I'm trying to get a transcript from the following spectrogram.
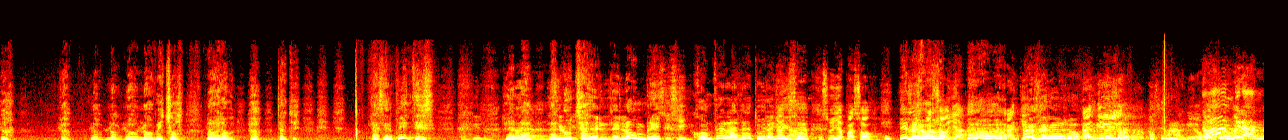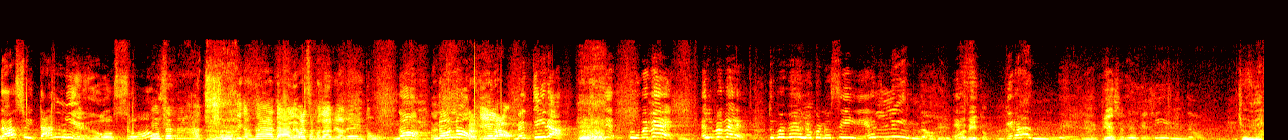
Dios. Los, los, los, los bichos. No, no, no. Las serpientes. Tranquilo. La, la, Ya, la sí, lucha sí, sí. Del, del hombre Sí, sí, sí. contra la naturaleza. ya, Eso ya pasó. Y Ya hermano- pasó ya. Tranquilo. Tranquilo. Tranquilo. Tan grandazo y tan miedoso. No digas nada, le vas a poner violento. No, no, no. Tranquilo. Mentira. Tu bebé, el bebé, tu bebé lo conocí. Es lindo. Sí, tu es bebito. grande. Piénseme, Es lindo. Junior.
